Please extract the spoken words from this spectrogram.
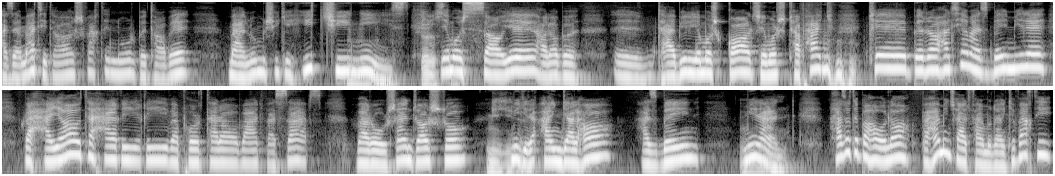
عظمتی داشت وقتی نور به تابه معلوم میشه که هیچی نیست. درسته. یه مش سایه حالا به تعبیر یه مش قارچ یه مش کپک که به راحتی هم از بین میره و حیات حقیقی و پرتراوت و سبز و روشن جاش رو می‌گیره. می‌گیره. انگل ها از بین میرند. حضرت بهاءالله به همین جهت فرمودن که وقتی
